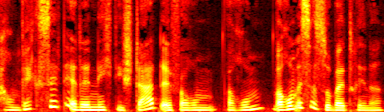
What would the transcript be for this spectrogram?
warum wechselt er denn nicht die Startelf? Warum, warum, warum ist das so bei Trainern?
